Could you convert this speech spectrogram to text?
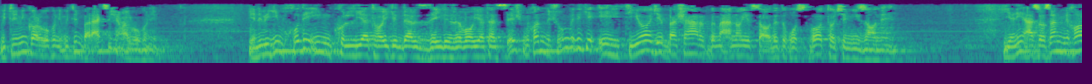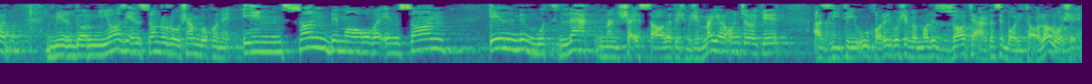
می‌تونیم این کار بکنیم. می‌تونیم برعکسش عمل بکنیم. یعنی بگیم خود این کلیت هایی که در زیل روایت هستش می‌خواد نشون بده که احتیاج بشر به معنای سعادت قصوا تا چه میزانه. یعنی اساسا می‌خواد مقدار نیاز انسان رو روشن بکنه. انسان به ما و انسان علم مطلق منشأ سعادتش میشه مگر آنچه را که از هیته او خارج باشه و مال ذات اقدس باری تعالی باشه.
